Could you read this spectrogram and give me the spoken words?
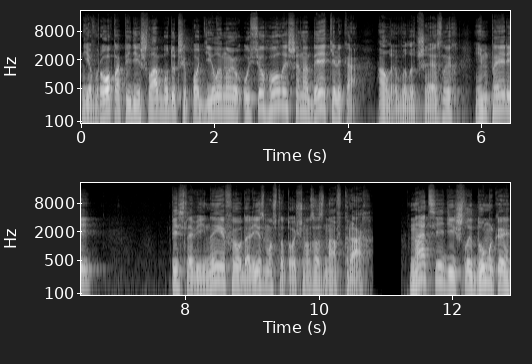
Європа підійшла, будучи поділеною усього лише на декілька, але величезних імперій. Після війни феодалізм остаточно зазнав крах. Нації дійшли думки,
